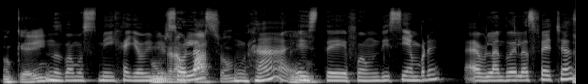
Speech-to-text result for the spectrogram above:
Ok. Nos vamos mi hija y yo a vivir solas. Ajá, este fue un diciembre, hablando de las fechas.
